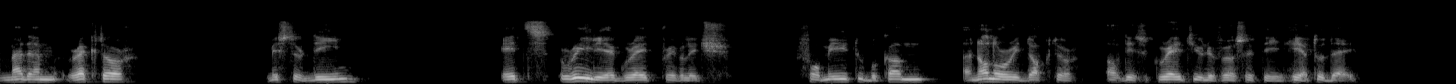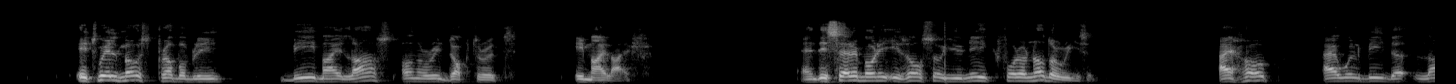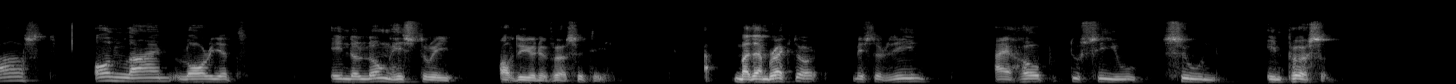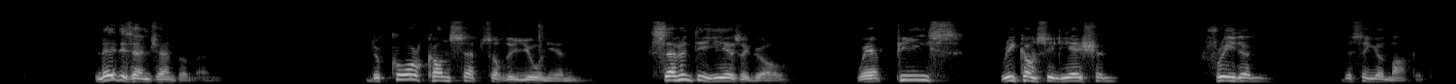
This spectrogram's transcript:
Madam Rector, Mr. Dean, it's really a great privilege for me to become an honorary doctor of this great university here today. It will most probably be my last honorary doctorate in my life. And this ceremony is also unique for another reason. I hope I will be the last online laureate in the long history of the university. Madam Rector, Mr. Dean, I hope to see you soon in person. Ladies and gentlemen, the core concepts of the Union 70 years ago were peace, reconciliation, freedom, the single market.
